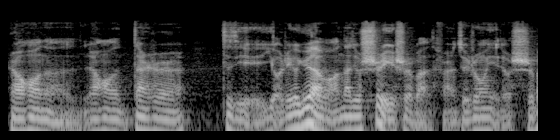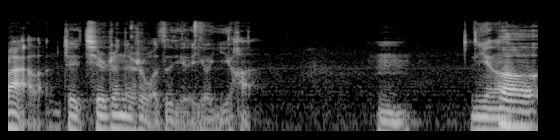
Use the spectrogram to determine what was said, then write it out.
然后呢，然后但是自己有这个愿望，那就试一试吧，反正最终也就失败了。这其实真的是我自己的一个遗憾。嗯，你呢？那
